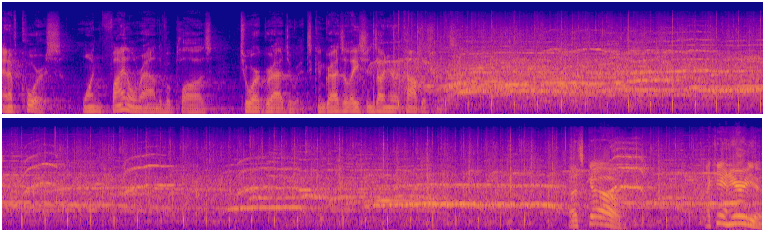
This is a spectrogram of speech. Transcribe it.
And of course, one final round of applause to our graduates. Congratulations on your accomplishments. Let's go. I can't hear you.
